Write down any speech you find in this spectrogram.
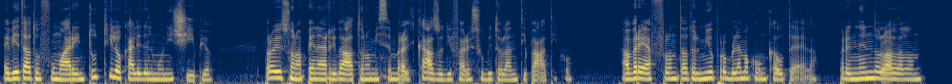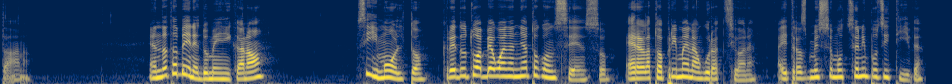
È vietato fumare in tutti i locali del municipio, però io sono appena arrivato, non mi sembra il caso di fare subito l'antipatico. Avrei affrontato il mio problema con cautela, prendendolo alla lontana. È andata bene domenica, no? Sì, molto. Credo tu abbia guadagnato consenso. Era la tua prima inaugurazione. Hai trasmesso emozioni positive.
